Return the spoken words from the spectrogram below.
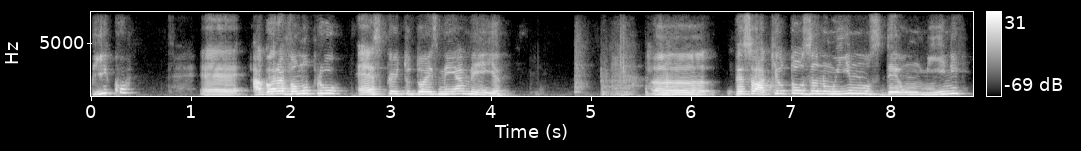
Pico. É, agora vamos para o ESP 266. Uh, pessoal, aqui eu estou usando um Imus D1 Mini,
